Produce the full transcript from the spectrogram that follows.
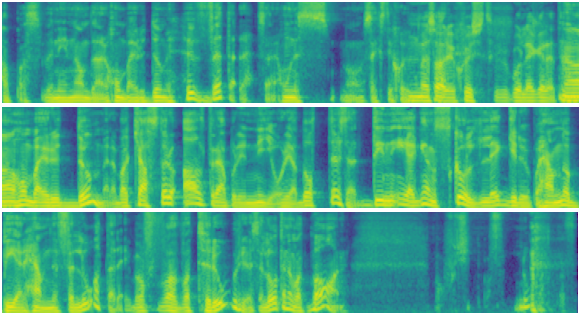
pappas väninna om det här. Hon bara, är du dum i huvudet eller? Så här, hon är 67. Men jag sa det, schysst, gå och lägga det ja, Hon bara, är du dum eller? Bara, kastar du allt det där på din nioåriga dotter? Så här, din egen skuld lägger du på henne och ber henne förlåta dig. Vad, vad, vad tror du? Så här, låt henne vara ett barn. Oh, shit, förlåt. Alltså.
